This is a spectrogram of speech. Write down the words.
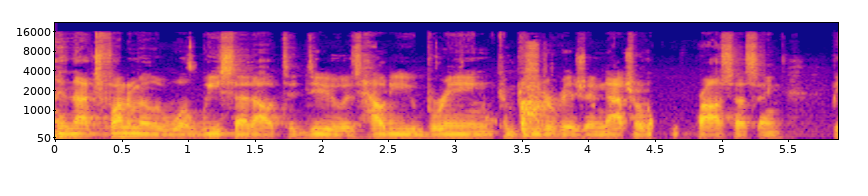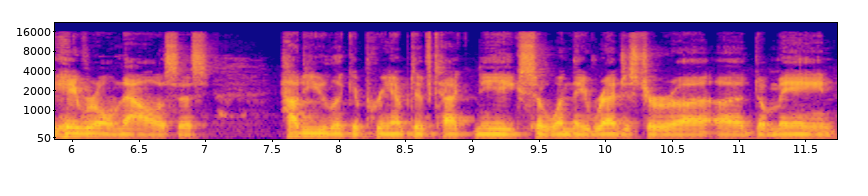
and that's fundamentally what we set out to do is how do you bring computer vision, natural language processing, behavioral analysis, how do you look at preemptive techniques so when they register a, a domain,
